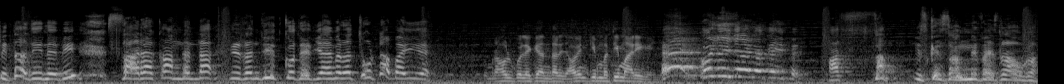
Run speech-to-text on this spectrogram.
पिताजी ने भी सारा काम धंधा रंजीत को दे दिया है। मेरा छोटा भाई है। तुम राहुल को लेके अंदर जाओ इनकी मती मारी गई कोई नहीं जाएगा कहीं पे। आज सब इसके सामने फैसला होगा।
